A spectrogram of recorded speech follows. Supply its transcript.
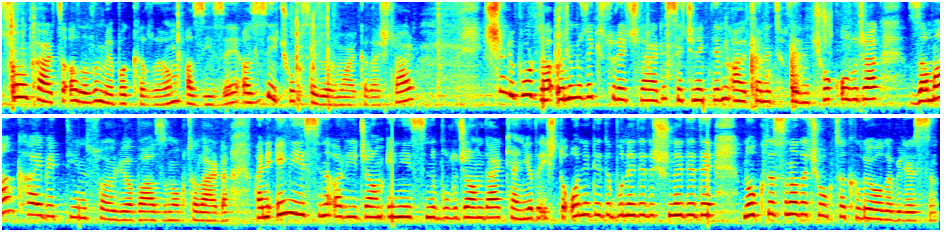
Son kartı alalım ve bakalım Azize. Azize'yi çok seviyorum arkadaşlar. Şimdi burada önümüzdeki süreçlerde seçeneklerin alternatiflerin çok olacak. Zaman kaybettiğini söylüyor bazı noktalarda. Hani en iyisini arayacağım, en iyisini bulacağım derken ya da işte o ne dedi, bu ne dedi, şu ne dedi noktasına da çok takılıyor olabilirsin.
